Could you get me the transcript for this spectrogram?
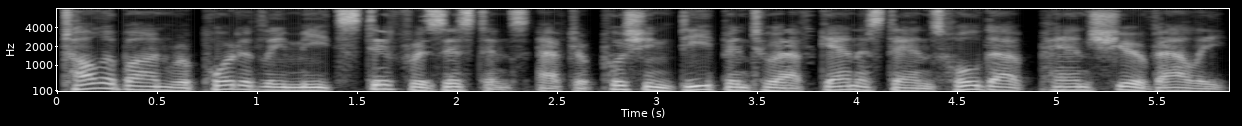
Taliban reportedly meet stiff resistance after pushing deep into Afghanistan's holdout Panjshir Valley,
